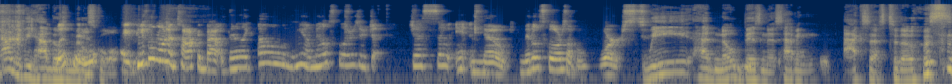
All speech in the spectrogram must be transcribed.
Why did we have those in middle school? Hey, people want to talk about. They're like, oh, you know, middle schoolers are just just so in-. no. Middle schoolers are the worst. We had no business having access to those.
